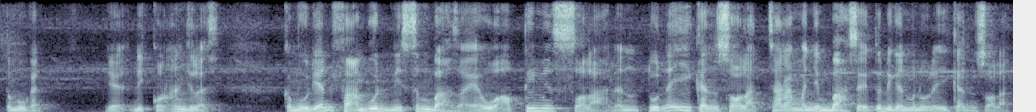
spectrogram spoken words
temukan. Ya, di Quran jelas. Kemudian fa'bud ini sembah saya wa aqimis sholat dan tunaikan sholat. Cara menyembah saya itu dengan menunaikan sholat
